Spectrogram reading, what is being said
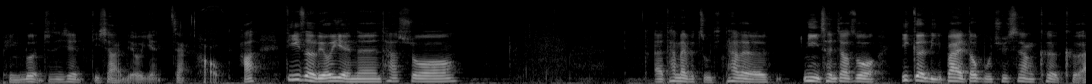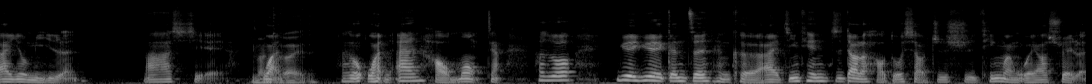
评论，就是一些底下的留言，这样。好，好，第一则留言呢，他说，呃，他那个主题，他的昵称叫做“一个礼拜都不去上课，可爱又迷人”，然后他写晚。他说晚安，好梦。这样，他说月月跟真很可爱，今天知道了好多小知识，听完我要睡了。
